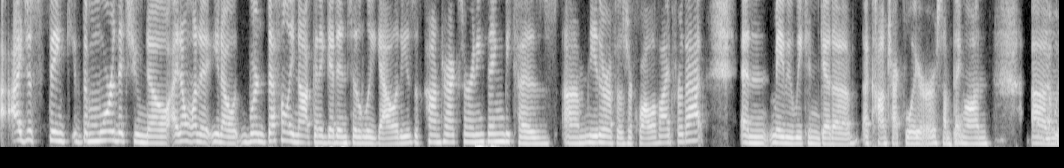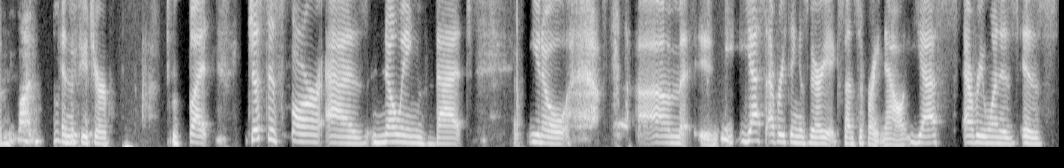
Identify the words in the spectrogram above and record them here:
I just think the more that you know, I don't want to, you know, we're definitely not going to get into the legalities of contracts or anything because um, neither of us are qualified for that. And maybe we can get a, a contract lawyer or something on that would um, be fun. Let's in the do that. future. But just as far as knowing that, you know, um, yes, everything is very expensive right now. Yes, everyone is is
